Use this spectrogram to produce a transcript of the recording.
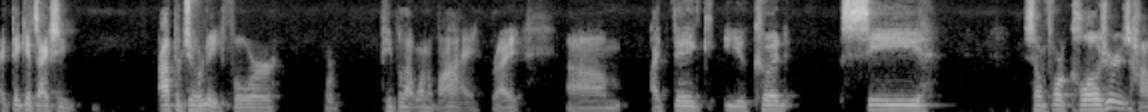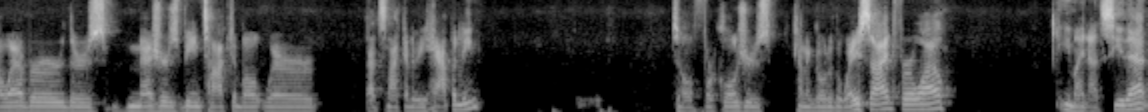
I, think it's actually opportunity for for people that want to buy. Right. Um, I think you could see some foreclosures. However, there's measures being talked about where that's not going to be happening. So foreclosures kind of go to the wayside for a while. You might not see that.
